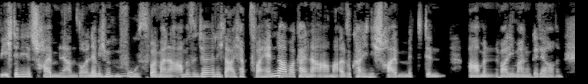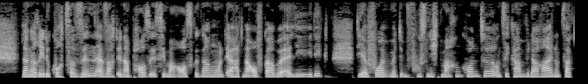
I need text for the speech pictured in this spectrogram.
wie ich denn jetzt schreiben lernen soll, nämlich mit dem mhm. Fuß, weil meine Arme sind ja nicht da. Ich habe zwei Hände, aber keine Arme, also kann ich nicht schreiben mit den Armen, war die Meinung der Lehrerin. Lange Rede, kurzer Sinn. Er sagt, in der Pause ist sie mal rausgegangen und er hat eine Aufgabe erledigt, die er vorher mit dem Fuß nicht machen konnte. Und sie kam wieder rein und sagt,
